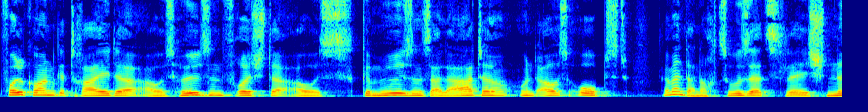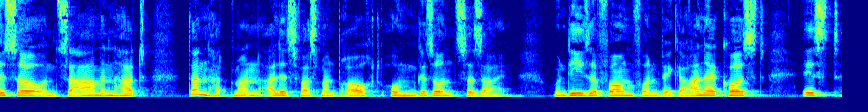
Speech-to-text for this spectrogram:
Vollkorngetreide, aus Hülsenfrüchte, aus Gemüse, Salate und aus Obst. Wenn man dann noch zusätzlich Nüsse und Samen hat, dann hat man alles, was man braucht, um gesund zu sein. Und diese Form von veganer Kost ist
